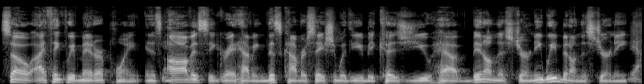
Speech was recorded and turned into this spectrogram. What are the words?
So I think we've made our point, and it's yeah. obviously great having this conversation with you because you have been on this journey. We've been on this journey yeah.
